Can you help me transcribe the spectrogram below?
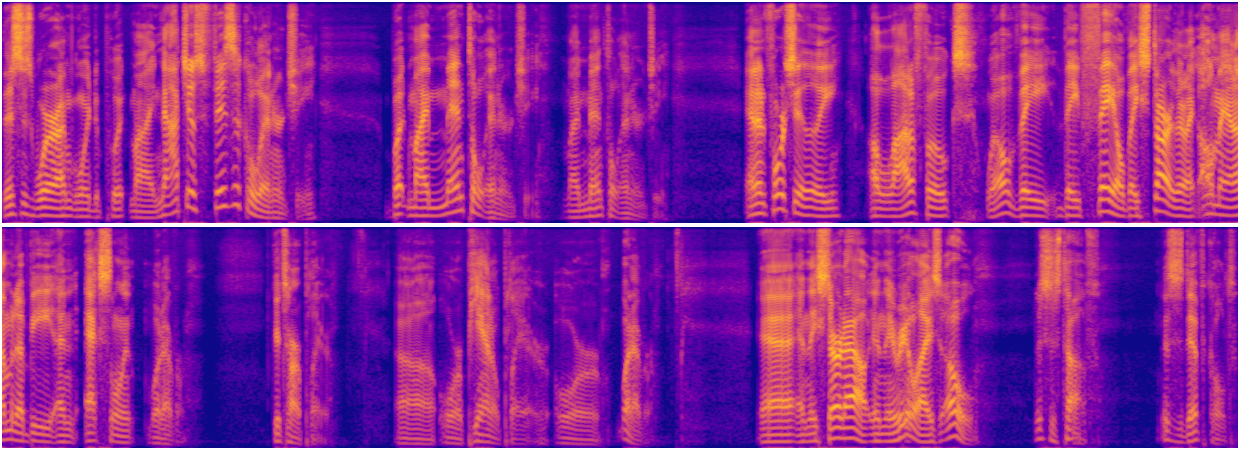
This is where I'm going to put my not just physical energy, but my mental energy, my mental energy. And unfortunately, a lot of folks, well, they they fail. They start. They're like, "Oh man, I'm going to be an excellent whatever, guitar player, uh, or piano player, or whatever." Uh, and they start out and they realize, "Oh, this is tough. This is difficult.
